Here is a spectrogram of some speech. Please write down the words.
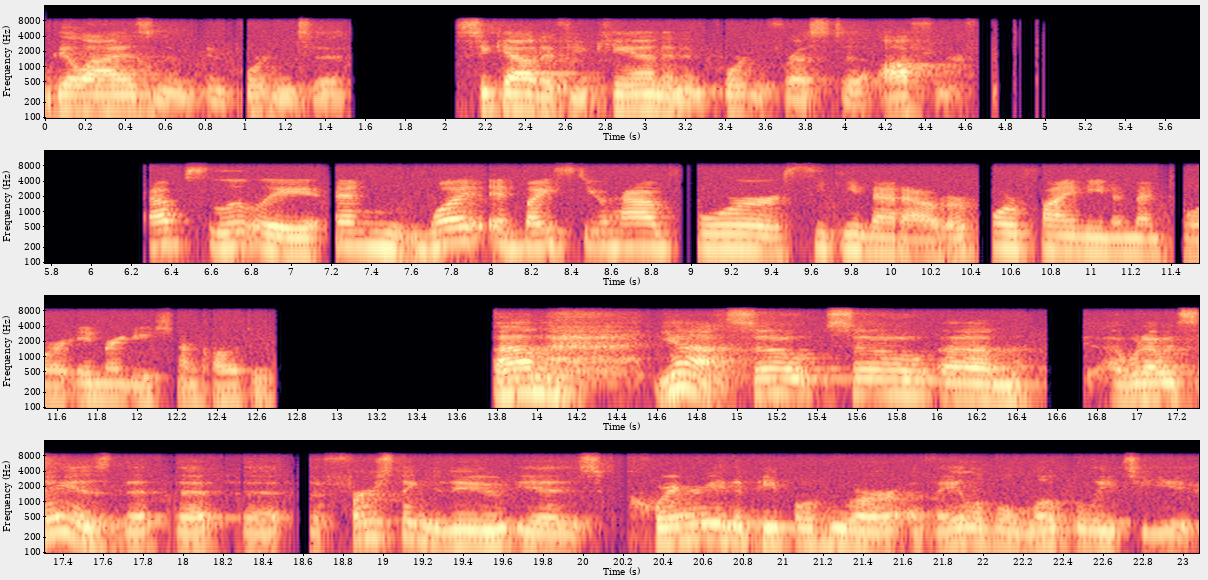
realize and important to seek out if you can, and important for us to offer. Absolutely. And what advice do you have for seeking that out or for finding a mentor in radiation oncology? Um, yeah. So so um, what I would say is that the, the, the first thing to do is query the people who are available locally to you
